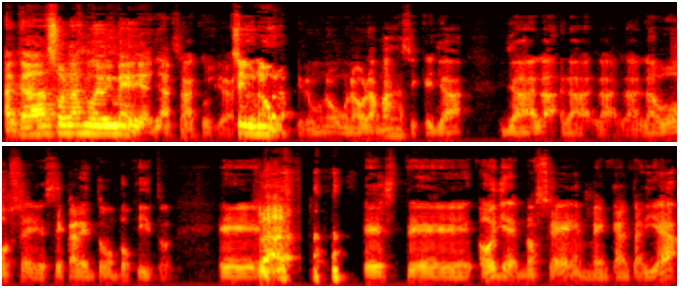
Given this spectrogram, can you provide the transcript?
Acá son las nueve y media ya. Exacto, ya. Sí, una hora. Tiene uno, una hora más, así que ya, ya la, la, la, la voz se, se, calentó un poquito. Eh, claro. Este, oye, no sé, me encantaría.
